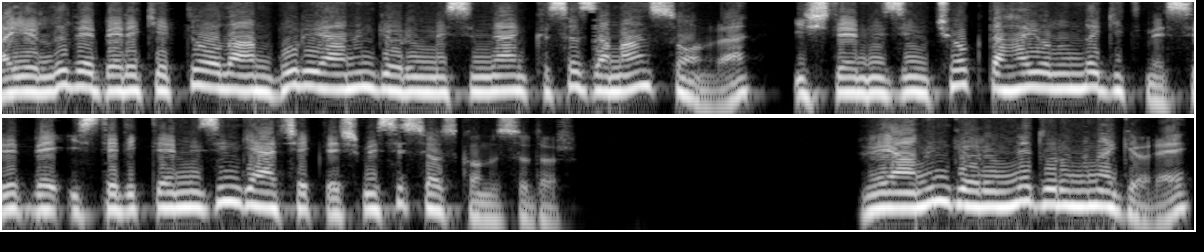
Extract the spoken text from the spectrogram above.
Hayırlı ve bereketli olan bu rüyanın görülmesinden kısa zaman sonra, işlerinizin çok daha yolunda gitmesi ve istediklerinizin gerçekleşmesi söz konusudur. Rüyanın görünme durumuna göre,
